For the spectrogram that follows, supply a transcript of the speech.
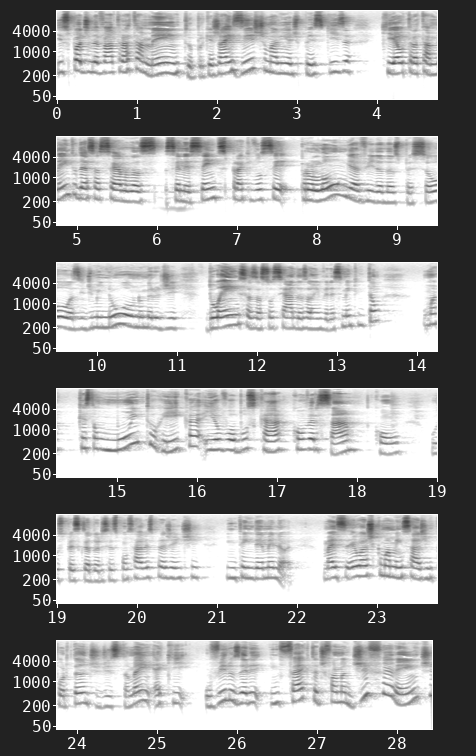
Isso pode levar a tratamento, porque já existe uma linha de pesquisa que é o tratamento dessas células senescentes para que você prolongue a vida das pessoas e diminua o número de doenças associadas ao envelhecimento. Então, uma questão muito rica e eu vou buscar conversar com os pesquisadores responsáveis para a gente entender melhor. Mas eu acho que uma mensagem importante disso também é que o vírus ele infecta de forma diferente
